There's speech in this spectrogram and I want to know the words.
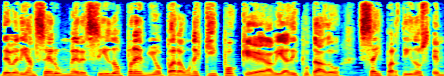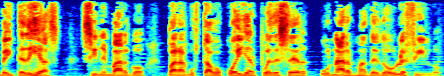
deberían ser un merecido premio para un equipo que había disputado seis partidos en 20 días. Sin embargo, para Gustavo Cuellar puede ser un arma de doble filo.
